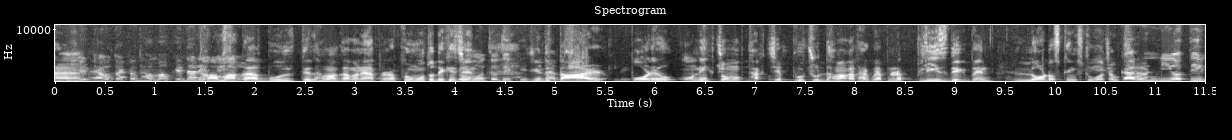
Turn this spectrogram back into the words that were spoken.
হ্যাঁ। সেটাও তো একটা ধামাকেদার ধামাকা বলতে ধামাকা মানে আপনারা প্রোমো তো দেখেছেন। প্রোমো কিন্তু. তার পরেও অনেক চমক থাকছে প্রচুর ধামাকা থাকবে। আপনারা প্লিজ দেখবেন lot of things to watch out কারণ নিয়তির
